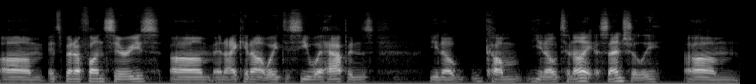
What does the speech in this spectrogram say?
Um, it's been a fun series, um, and I cannot wait to see what happens. You know, come you know tonight essentially. Um,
